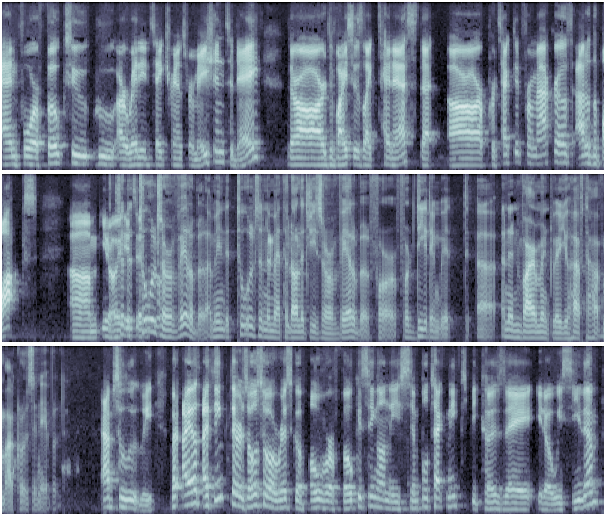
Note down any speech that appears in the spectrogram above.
And for folks who who are ready to take transformation today, there are devices like 10s that are protected from macros out of the box. Um, you know, so the tools a, are available. I mean, the tools and the methodologies are available for for dealing with uh, an environment where you have to have macros enabled. Absolutely, but I I think there's also a risk of over focusing on these simple techniques because they you know we see them.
